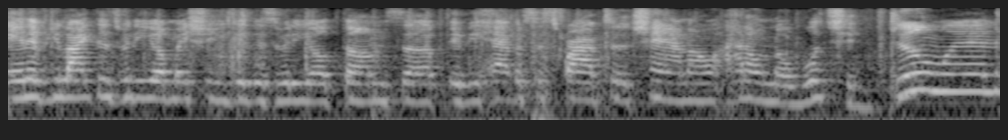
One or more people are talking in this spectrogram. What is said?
And if you like this video, make sure you give this video a thumbs up. If you haven't subscribed to the channel, I don't know what you're doing,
